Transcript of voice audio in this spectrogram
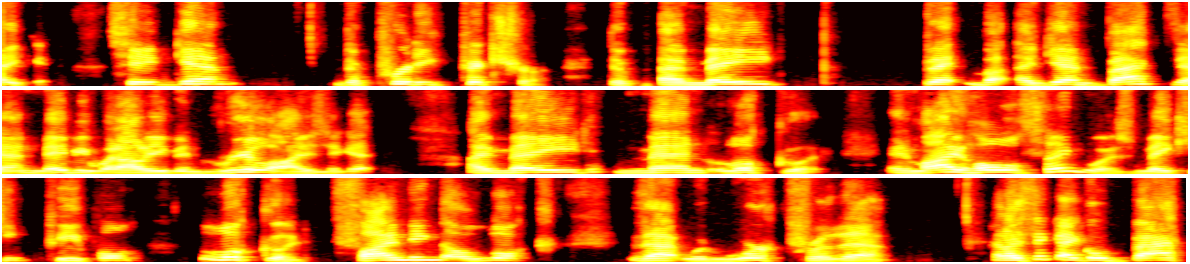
take it." See again, the pretty picture. The, I made, but again, back then, maybe without even realizing it, I made men look good. And my whole thing was making people look good, finding a look that would work for them. And I think I go back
